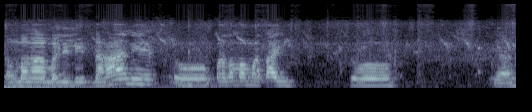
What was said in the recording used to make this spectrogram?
Ng mga maliliit na hanip. So, para mamatay. So, yan.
